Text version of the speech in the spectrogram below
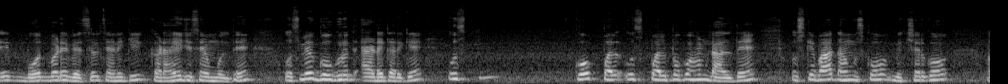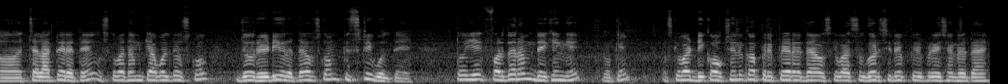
एक बहुत बड़े वेसल्स यानी कि कढ़ाई जिसे हम बोलते हैं उसमें गोग्रुत ऐड करके उस को पल, उस पल्प को हम डालते हैं। उसके बाद हम उसको मिक्सर को चलाते रहते हैं। उसके बाद हम क्या बोलते हैं उसको? जो रेडी रहता है उसको हम पिस्टी बोलते हैं। तो ये फर्दर हम देखेंगे, ओके? उसके बाद डिकॉक्शन का प्रिपेयर रहता है। उसके बाद शुगर सिरप प्रिपरेशन रहता है।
